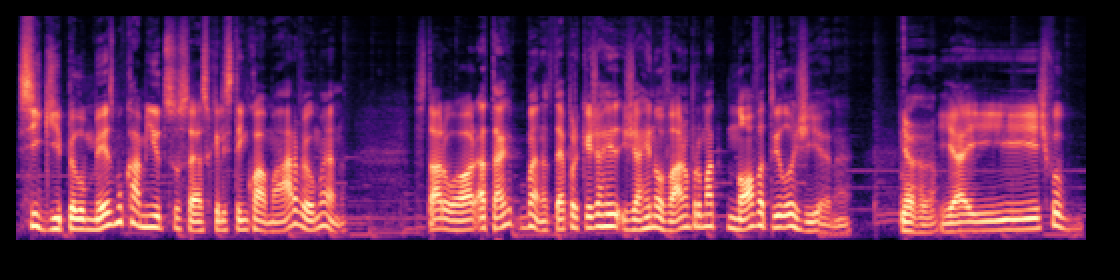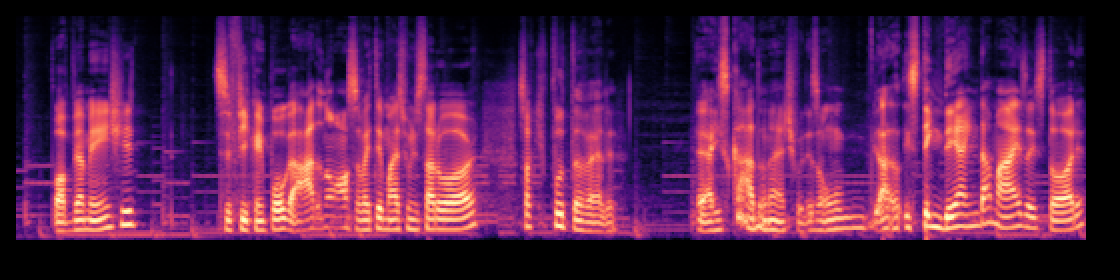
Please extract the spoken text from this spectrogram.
seguir pelo mesmo caminho de sucesso que eles têm com a Marvel, mano. Star Wars, até, mano, até porque já, já renovaram pra uma nova trilogia, né? Uhum. E aí, tipo, obviamente, você fica empolgado, nossa, vai ter mais filme de Star Wars. Só que, puta, velho, é arriscado, né? Tipo, eles vão estender ainda mais a história.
